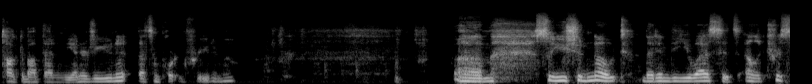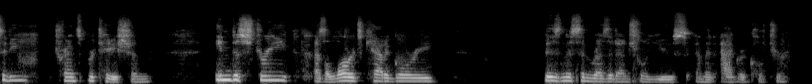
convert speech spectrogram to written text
talked about that in the energy unit. That's important for you to know. Um, so you should note that in the US, it's electricity, transportation, industry as a large category, business and residential use, and then agriculture.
